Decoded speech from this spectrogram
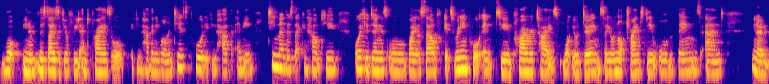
what, you know, the size of your food enterprise, or if you have any volunteer support, if you have any team members that can help you, or if you're doing this all by yourself, it's really important to prioritize what you're doing. So you're not trying to do all the things and, you know,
